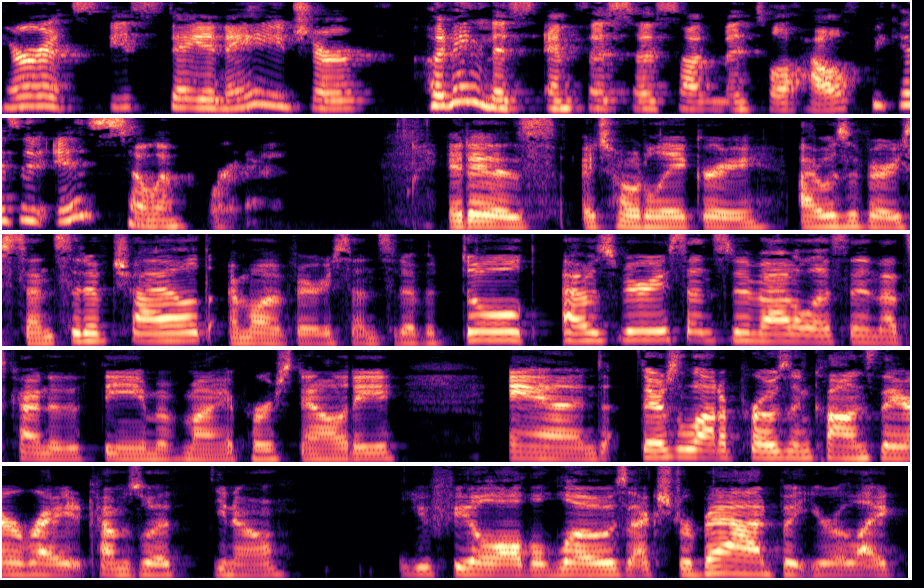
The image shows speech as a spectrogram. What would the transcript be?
parents this day and age are putting this emphasis on mental health because it is so important. It is. I totally agree. I was a very sensitive child. I'm a very sensitive adult. I was very sensitive adolescent. That's kind of the theme of my personality. And there's a lot of pros and cons there, right? It comes with, you know, you feel all the lows extra bad, but you're like,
